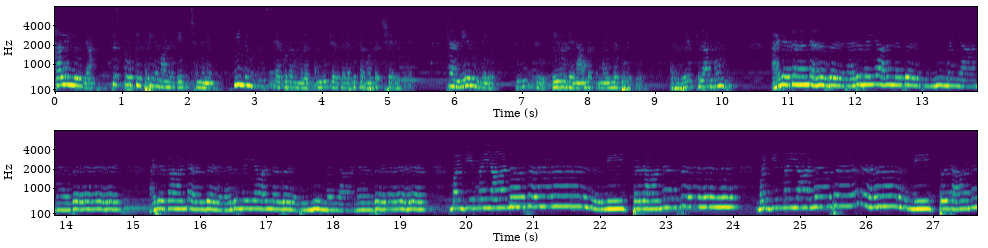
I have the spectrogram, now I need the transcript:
ஹலிலூயா கிறிஸ்துவுக்குள் பிரியமான தேவச்சனமே மீண்டும் ஒரு ருசியாக கூட உங்களை சந்திக்கிறதுல மிக மகிழ்ச்சி அடைகிறேன். நான் தேவனுடைய துதித்து தேவனுடைய நாமத்தை மகிமைப்படுத்தி அவர் உயர்த்தலாமா அழகானவர் அருமையானவர் இனிமையானவர். அழகானவர் அருமையானவர் இனிமையானவர். மகிமையானவர் மீட்பரானவர். மகிமையானவர் மீட்பரானவர்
